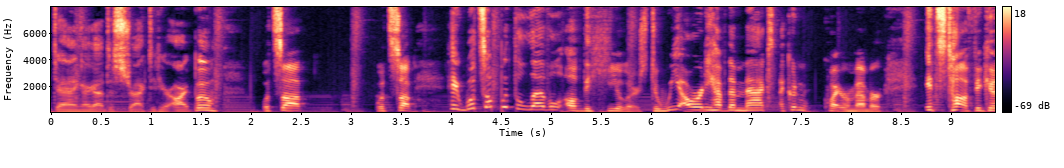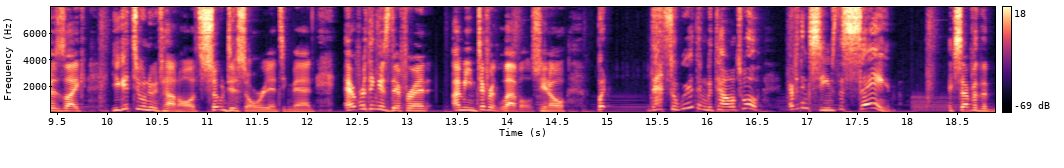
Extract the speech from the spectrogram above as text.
Dang, I got distracted here. All right, boom. What's up? What's up? Hey, what's up with the level of the healers? Do we already have them max? I couldn't quite remember. It's tough because like you get to a new town hall, it's so disorienting, man. Everything is different. I mean, different levels, you know. But that's the weird thing with Town Hall 12. Everything seems the same, except for the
